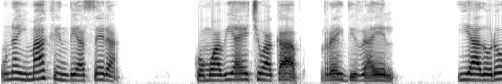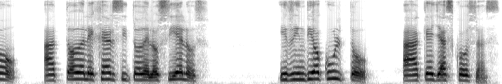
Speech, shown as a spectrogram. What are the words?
una imagen de acera, como había hecho Acab, rey de Israel, y adoró a todo el ejército de los cielos y rindió culto a aquellas cosas.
